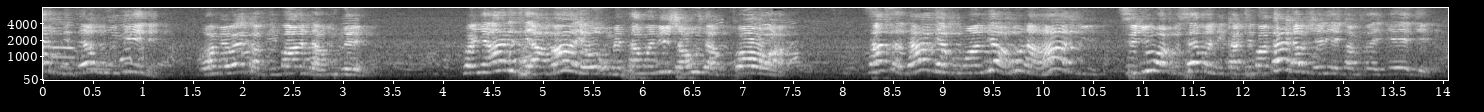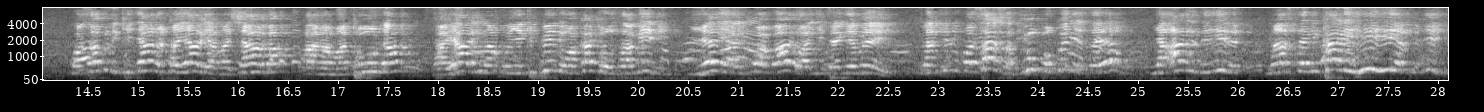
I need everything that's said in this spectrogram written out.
ardhi sehemu nyingine, wameweka vibanda mle. Kwenye ardhi ambayo umethamanisha huja kutoa. Sasa dhambi ya kumwambia huna haki, sijua kusema ni katiba gani au sheria itamsaidieje kwa sababu ni kijana tayari ana shamba, ana matunda tayari, na kwenye kipindi wakati wa udhamini yeye alikuwa bado ajitegemei, lakini kwa sasa yupo kwenye sehemu ya ardhi ile, na serikali hii hii ya kijiji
